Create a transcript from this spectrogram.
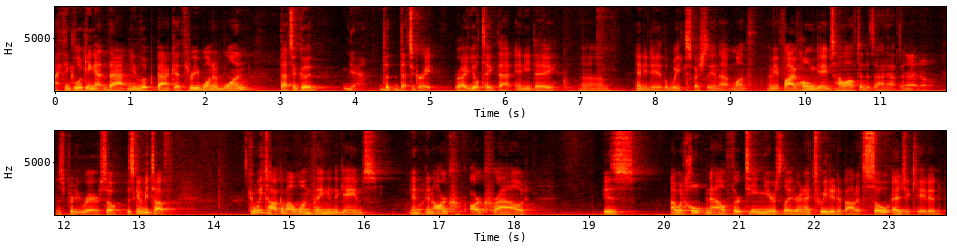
I think looking at that, you look back at three one and one, that's a good Yeah. th- that's great, right? You'll take that any day, um, any day of the week, especially in that month. I mean, five home games. How often does that happen? I know. It's pretty rare. So it's going to be tough. Can we talk about one thing in the games? And, and our our crowd is, I would hope now, 13 years later, and I tweeted about it, so educated,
